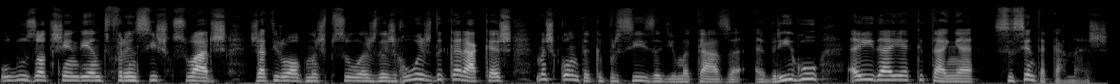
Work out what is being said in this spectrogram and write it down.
O luso-descendente Francisco Soares já tirou algumas pessoas das ruas de Caracas, mas conta que precisa de uma casa-abrigo. A ideia é que tenha 60 camas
